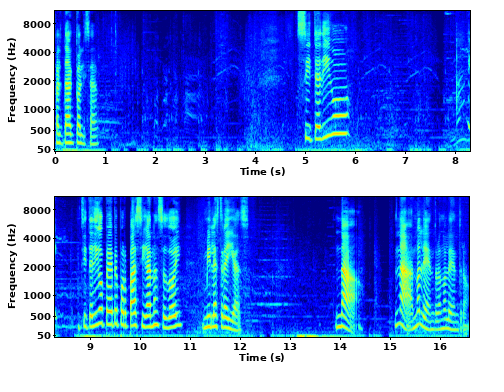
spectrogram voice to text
Falta actualizar. Si te digo... Si te digo Pepe por paz, si ganas te doy Mil estrellas. Nah. Nah, no le entro, no le entro.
